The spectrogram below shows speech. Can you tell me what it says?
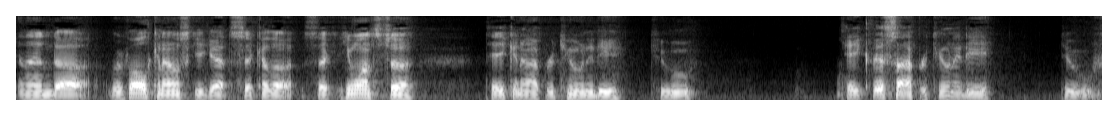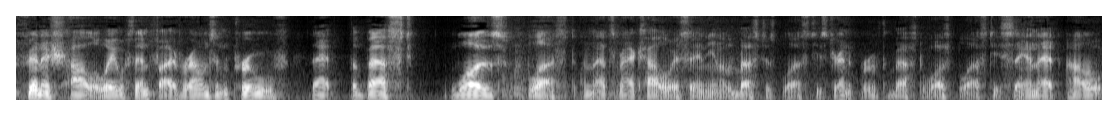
And then uh, but Volkanovski got sick of the sick. He wants to take an opportunity to take this opportunity to finish Holloway within five rounds and prove that the best was blessed. And that's Max Holloway saying, you know, the best is blessed. He's trying to prove the best was blessed. He's saying that Holloway,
